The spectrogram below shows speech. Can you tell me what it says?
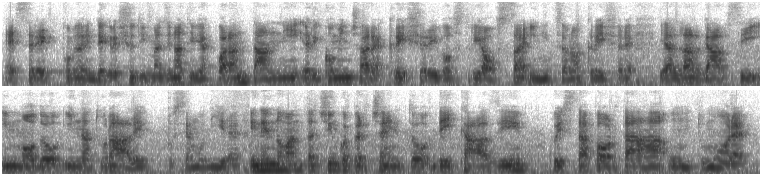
essere completamente cresciuti. Immaginatevi a 40 anni ricominciare a crescere. I vostri ossa iniziano a crescere e allargarsi in modo innaturale possiamo dire. E nel 95% dei casi questa porta a un tumore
